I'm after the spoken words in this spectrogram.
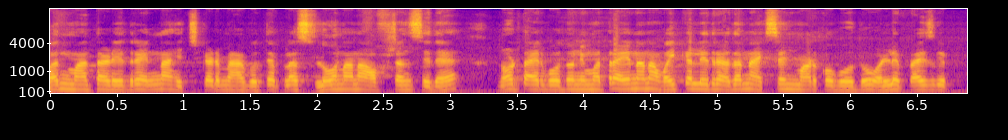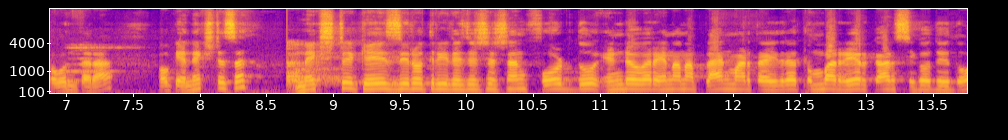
ಬಂದ್ ಮಾತಾಡಿದ್ರೆ ಇನ್ನ ಹೆಚ್ಚು ಕಡಿಮೆ ಆಗುತ್ತೆ. ಪ್ಲಸ್ ಲೋನ್ ಅನ್ನೋ ಆಪ್ಷನ್ಸ್ ಇದೆ. ನೋಡ್ತಾ ಇರ್ಬೋದು ನಿಮ್ಮ ಹತ್ರ ಏನಾನ ವೆಹಿಕಲ್ ಇದ್ರೆ ಅದನ್ನ ಎಕ್ಸ್ಚೇಂಜ್ ಮಾಡ್ಕೋಬಹುದು ಒಳ್ಳೆ ಪ್ರೈಸ್ಗೆ ತಗೊಂತಾರ. Okay next sir next K zero three registration ಫೋರ್ಡ್ದು ಓವರ್ ಏನಾನ ಪ್ಲಾನ್ ಮಾಡ್ತಾ ಇದ್ರೆ ತುಂಬಾ ರೇರ್ ಕಾರ್ ಸಿಗೋದು ಇದು.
